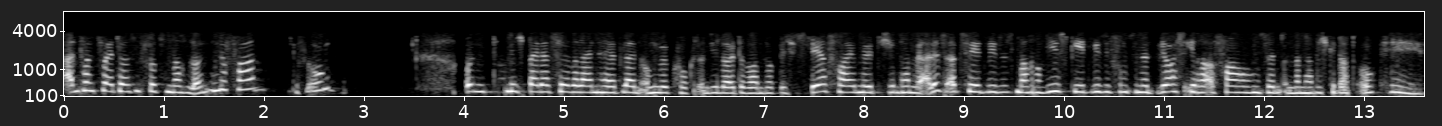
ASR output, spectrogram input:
Anfang 2014 nach London gefahren, geflogen und mich bei der Silverline Helpline umgeguckt und die Leute waren wirklich sehr freimütig und haben mir alles erzählt, wie sie es machen, wie es geht, wie sie funktioniert, was ihre Erfahrungen sind und dann habe ich gedacht, okay,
